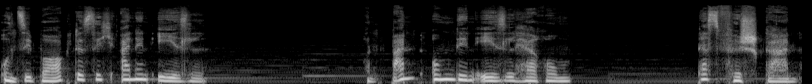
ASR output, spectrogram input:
Und sie borgte sich einen Esel und band um den Esel herum das Fischgarn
